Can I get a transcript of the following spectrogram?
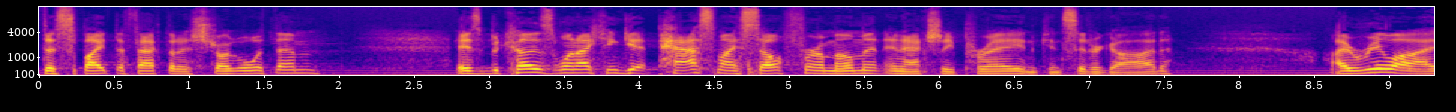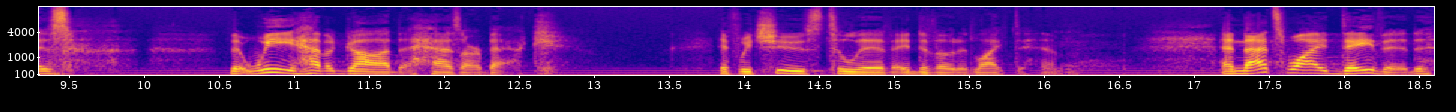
despite the fact that I struggle with them? Is because when I can get past myself for a moment and actually pray and consider God, I realize that we have a God that has our back if we choose to live a devoted life to Him. And that's why David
